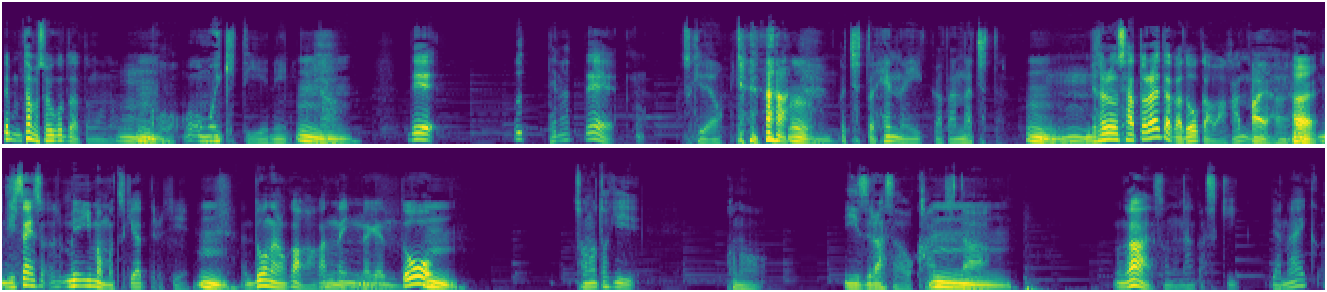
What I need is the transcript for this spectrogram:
でも多分そういうことだと思うの、うん。こう思い切って言えねえみたういな、ん。でうってなってうん好きだよみたいな、うん。ちょっと変な言い方になっちゃった、う。うんんでそれを悟られたかどうかは分かんない、はいはいはい。実際今も付き合ってるしうん。どうなのかは分かんないんだけど、うん。その時この言いづらさを感じたのが、そのなんか好きじゃないか好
